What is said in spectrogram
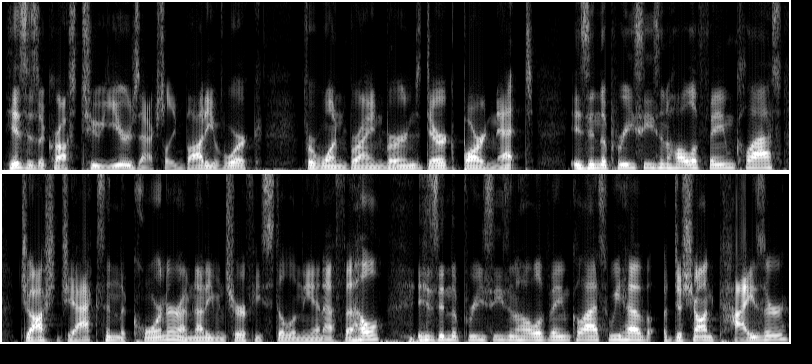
His is across two years, actually. Body of work for one Brian Burns. Derek Barnett is in the preseason Hall of Fame class. Josh Jackson, the corner, I'm not even sure if he's still in the NFL, is in the preseason Hall of Fame class. We have DeShone Kizer.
